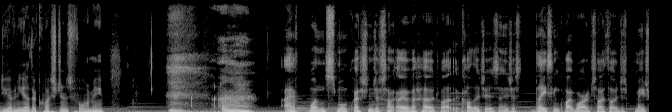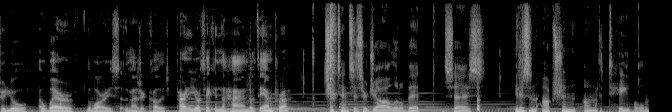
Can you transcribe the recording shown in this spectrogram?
Do you have any other questions for me? Uh, I have one small question, just something I overheard while at the colleges, and it just they seem quite worried, so I thought I'd just make sure you're aware of the worries at the Magic College. Apparently, you're taking the hand of the Emperor. She tenses her jaw a little bit and says, It is an option on the table.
